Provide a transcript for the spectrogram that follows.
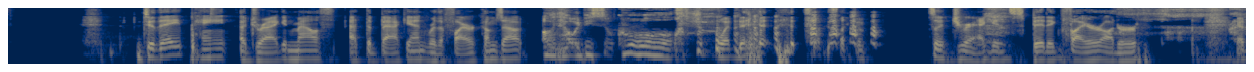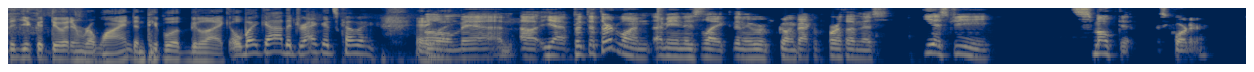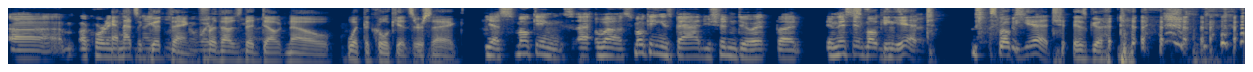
Do they paint a dragon mouth at the back end where the fire comes out? Oh, that would be so cool. What it's like a It's a dragon spitting fire on Earth. And then you could do it in rewind, and people would be like, "Oh my god, the dragon's coming!" Anyway, Oh man, uh, yeah. But the third one, I mean, is like I mean, we're going back and forth on this. ESG smoked it this quarter, um, according. and that's a good thing for those that don't know what the cool kids are saying. Yeah, smoking. Uh, well, smoking is bad. You shouldn't do it. But in this Smoking it's it, smoking it is good.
